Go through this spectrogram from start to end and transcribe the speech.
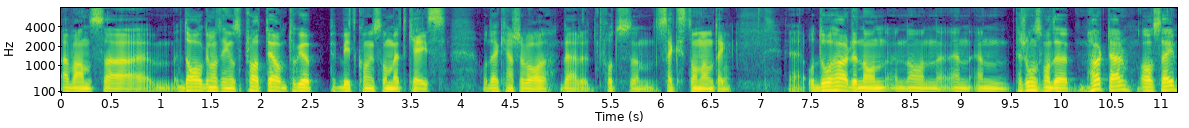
Avanza-dag eller någonting och så pratade jag om, tog upp bitcoin som ett case. Och det kanske var där 2016 eller någonting. Eh, och då hörde någon, någon, en, en person som hade hört där av sig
